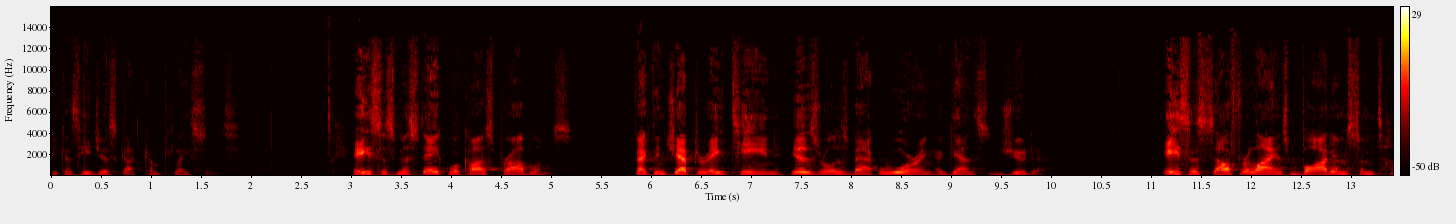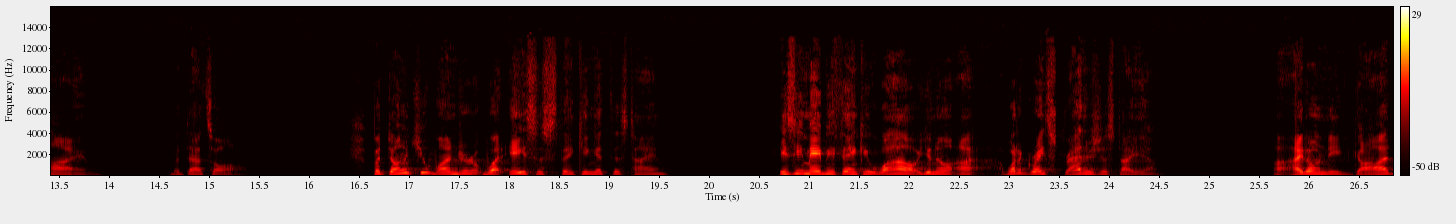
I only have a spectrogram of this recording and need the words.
because he just got complacent. Asa's mistake will cause problems. In fact, in chapter 18, Israel is back warring against Judah. Asa's self reliance bought him some time, but that's all. But don't you wonder what Asa's thinking at this time? Is he maybe thinking, wow, you know, I, what a great strategist I am? I don't need God.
